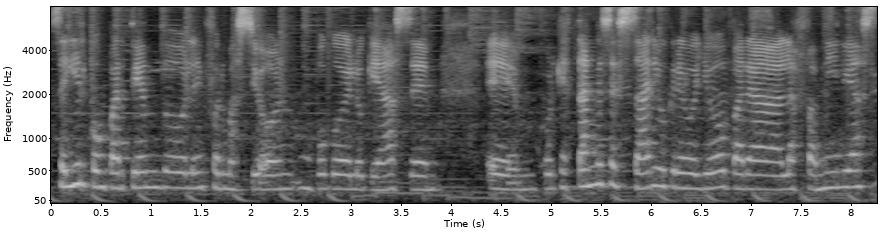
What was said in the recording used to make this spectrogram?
seguir compartiendo la información, un poco de lo que hacen, eh, porque es tan necesario, creo yo, para las familias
